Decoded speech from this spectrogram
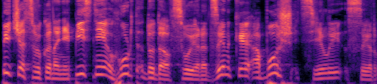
Під час виконання пісні гурт додав свої родзинки або ж цілий сир.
